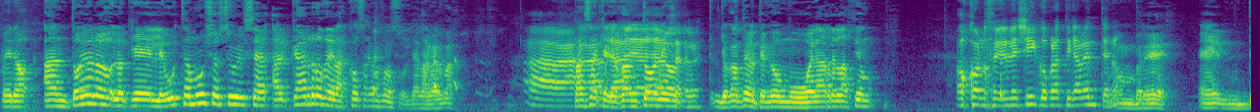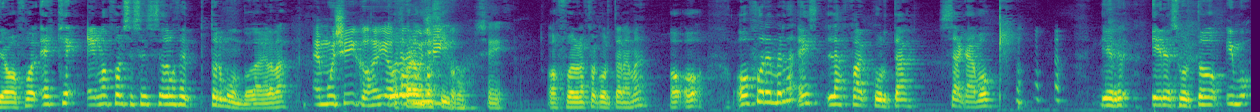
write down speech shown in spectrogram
Pero a Antonio lo, lo que le gusta mucho es subirse al carro de las cosas que no son suyas, la verdad. Ah, Pasa que ya, yo con ya, ya, Antonio, yo con Antonio tengo muy buena relación. Os conocéis de chico prácticamente, ¿no? Hombre, eh, de Oxford. Es que en Oxford se, se conoce todo el mundo, la verdad. Es muy chico, ¿eh? Eres fuera Fueron muy chico. chicos, sí. Oxford es una facultad nada más. O, o, Oxford en verdad es la facultad. Se acabó. Y, re- y resultó... Y, mu-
